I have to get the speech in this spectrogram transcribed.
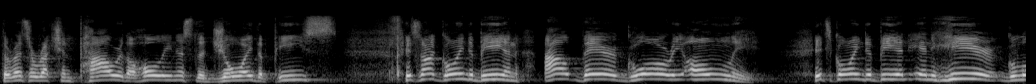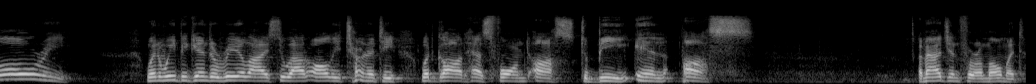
the resurrection power, the holiness, the joy, the peace. It's not going to be an out there glory only. It's going to be an in here glory when we begin to realize throughout all eternity what God has formed us to be in us. Imagine for a moment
